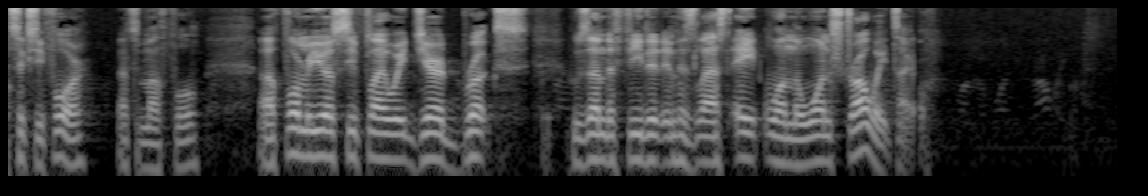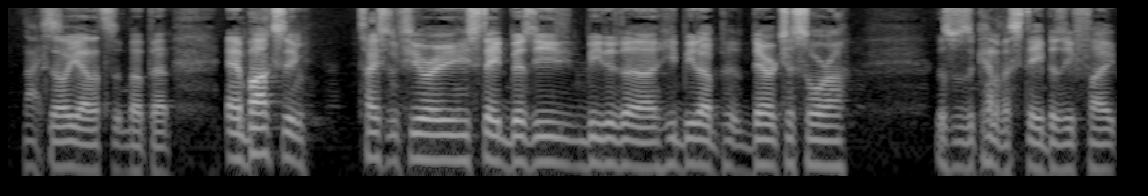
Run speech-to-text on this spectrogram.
sixty four. That's a mouthful. Uh, former UFC flyweight Jarred Brooks, who's undefeated in his last eight, won the one strawweight title. nice. So yeah, that's about that. And boxing, Tyson Fury, he stayed busy. Beat it. Uh, he beat up Derek Chisora. This was a kind of a stay busy fight.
